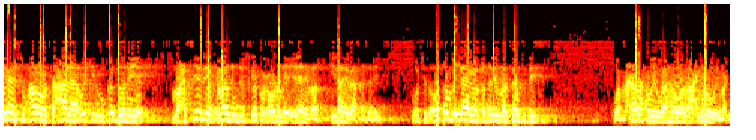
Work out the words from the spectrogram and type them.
إلهي سبحانه وتعالى وتي وكدوني معصية حمان دوسكك أرنا إلهي إله إلهي ذا قدري. وش ذا أصلا بإلهي ذا قدري ما سانك ديس. ومعنا وحوي وها ورعني ما. ويمان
